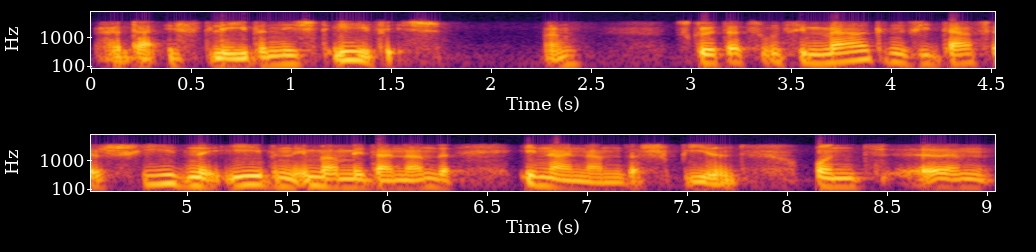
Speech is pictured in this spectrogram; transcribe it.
äh, da ist Leben nicht ewig. Ne? Es gehört dazu und Sie merken, wie da verschiedene Ebenen immer miteinander, ineinander spielen. Und ähm,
